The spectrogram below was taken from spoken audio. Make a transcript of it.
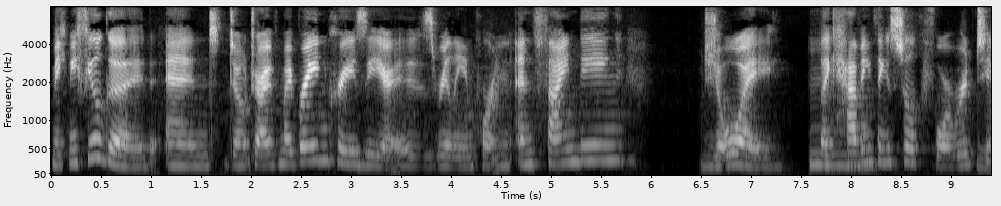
make me feel good and don't drive my brain crazy is really important. And finding joy, like having things to look forward to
